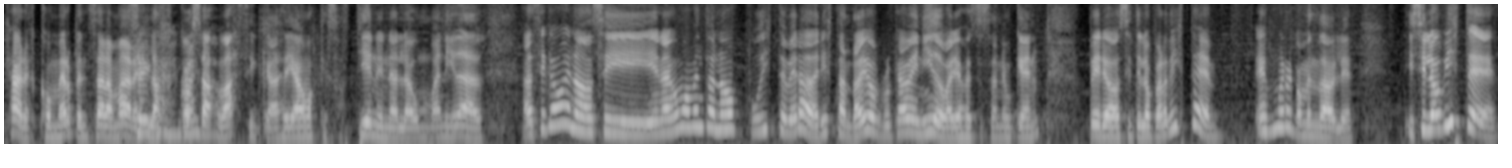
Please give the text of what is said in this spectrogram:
Claro, es comer, pensar, amar, Sí, es las cosas básicas, digamos, que sostienen a la humanidad. Así que bueno, si en algún momento no pudiste ver a Darío Stanriver, porque ha venido varias veces a Neuquén, pero si te lo perdiste, es muy recomendable. Y si lo viste,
